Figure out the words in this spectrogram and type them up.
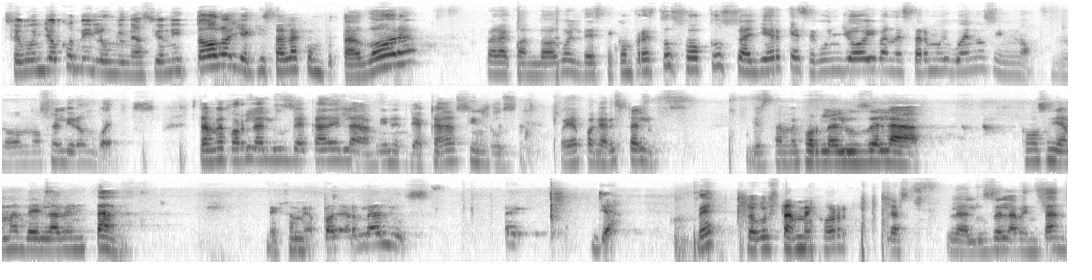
Según yo, con iluminación y todo, y aquí está la computadora para cuando hago el de este. Compré estos focos ayer que según yo iban a estar muy buenos y no, no, no salieron buenos. Está mejor la luz de acá de la, miren, de acá sin luz. Voy a apagar esta luz. Y está mejor la luz de la, ¿cómo se llama? De la ventana. Déjame apagar la luz. ya. ¿Ven? Luego está mejor la, luz de la ventana.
